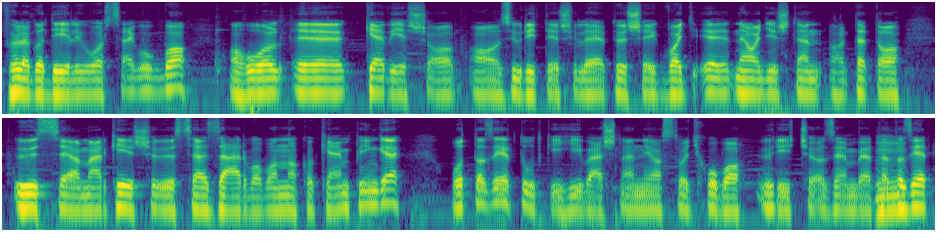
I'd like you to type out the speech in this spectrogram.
főleg a déli országokban, ahol kevés a, az ürítési lehetőség, vagy ne adj Isten, tehát a ősszel, már késő ősszel zárva vannak a kempingek, ott azért tud kihívás lenni azt, hogy hova ürítse az ember. Mm. Tehát azért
